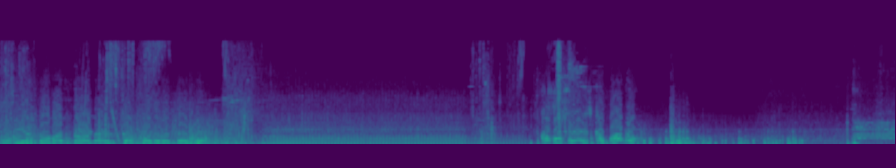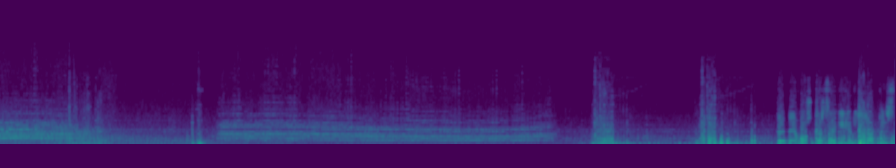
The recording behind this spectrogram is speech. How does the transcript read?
El encubierto abandona el campo de batalla. ¿Cómo se ha escapado? Tenemos que seguirle la pista.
